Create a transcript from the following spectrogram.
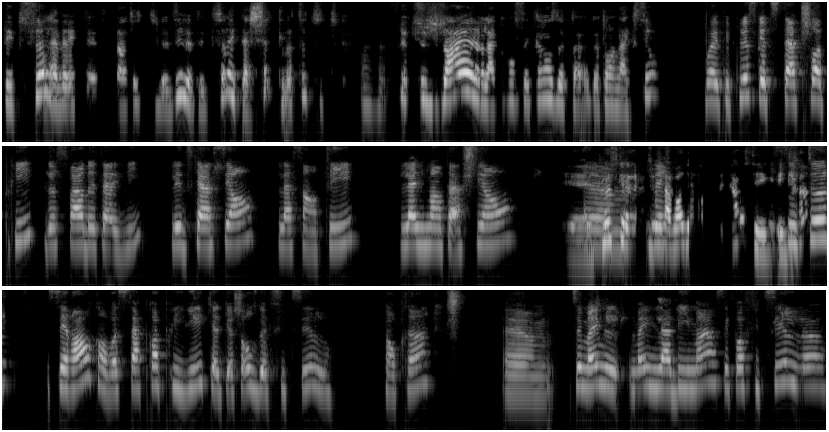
tu es tout seul avec, tu l'as dit, tu es tout seul avec ta chute, là, tu, tu, mm-hmm. tu, gères la conséquence de, de ton action. Oui, puis plus que tu t'appropries de sphère de ta vie, l'éducation, la santé, l'alimentation. Euh, plus que ben, avoir des conséquences, c'est tout. C'est rare qu'on va s'approprier quelque chose de futile. Tu comprends? Euh, même, même l'habillement, c'est pas futile, là.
